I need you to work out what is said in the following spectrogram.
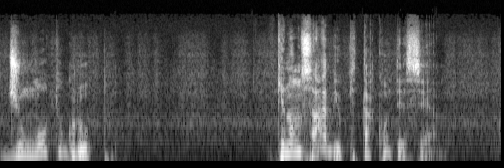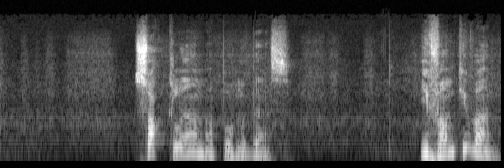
de um outro grupo que não sabe o que está acontecendo. Só clama por mudança. E vamos que vamos.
